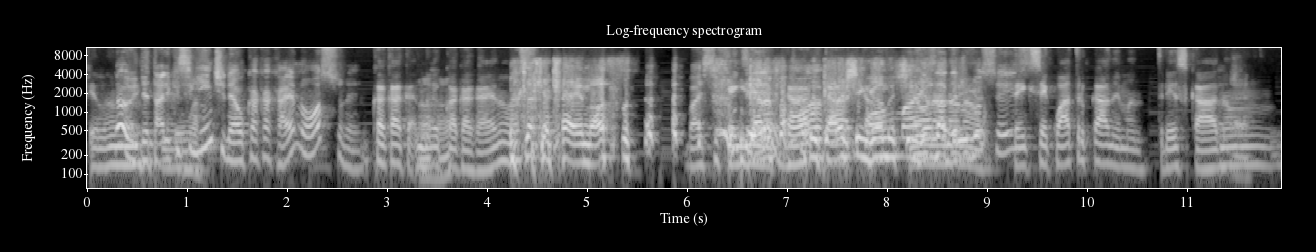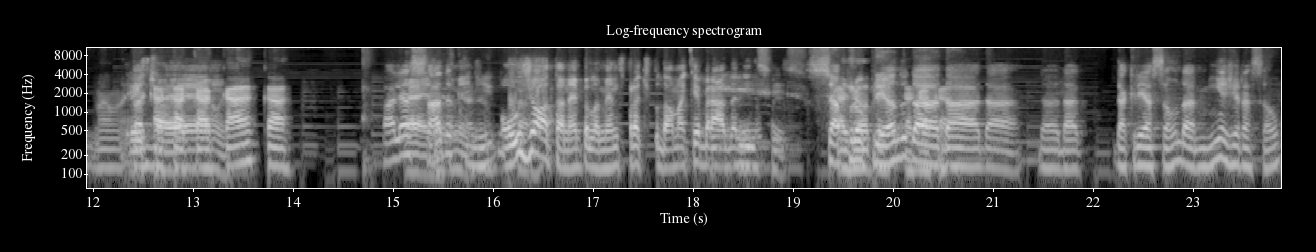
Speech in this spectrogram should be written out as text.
Pelo Não, e de detalhe que é o seguinte, né? O KKK é nosso, né? O KKK, não, Aham. o KKK é nosso. É nosso. Vai se fuder, o cara- Calma, o cara xingando, calma, xingando a vocês. Tem que ser 4K, né, mano? 3K não. É. não é 3K é ruim. KKKK. Palhaçada É, comigo. Ou cara. J, né? Pelo menos pra, tipo, dar uma quebrada ali. no Isso, coisa. isso. Se apropriando da, KKK. da, da, da, da, criação da minha geração.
